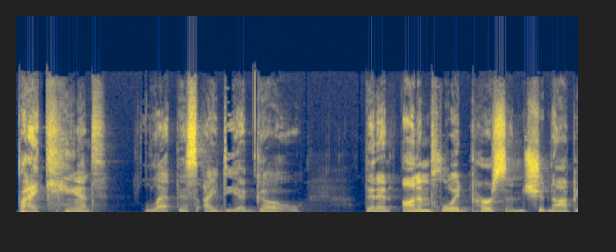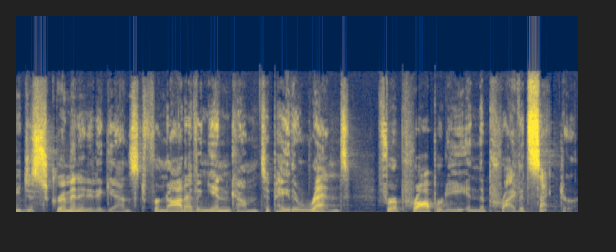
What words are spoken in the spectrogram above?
But I can't let this idea go that an unemployed person should not be discriminated against for not having income to pay the rent for a property in the private sector.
